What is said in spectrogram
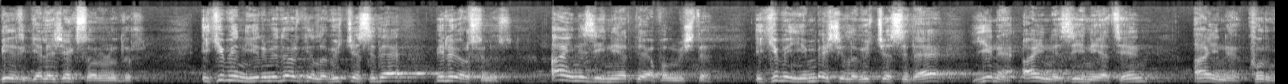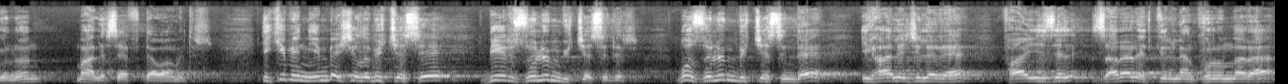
bir gelecek sorunudur. 2024 yılı bütçesi de biliyorsunuz aynı zihniyetle yapılmıştı. 2025 yılı bütçesi de yine aynı zihniyetin, aynı kurgunun maalesef devamıdır. 2025 yılı bütçesi bir zulüm bütçesidir. Bu zulüm bütçesinde ihalecilere, faize zarar ettirilen kurumlara,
